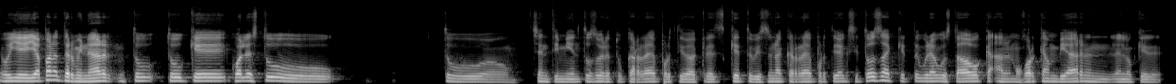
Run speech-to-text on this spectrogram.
Oye, ya para terminar, ¿tú, tú qué, cuál es tu, tu sentimiento sobre tu carrera deportiva? ¿Crees que tuviste una carrera deportiva exitosa? ¿Qué te hubiera gustado a lo mejor cambiar en, lo que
